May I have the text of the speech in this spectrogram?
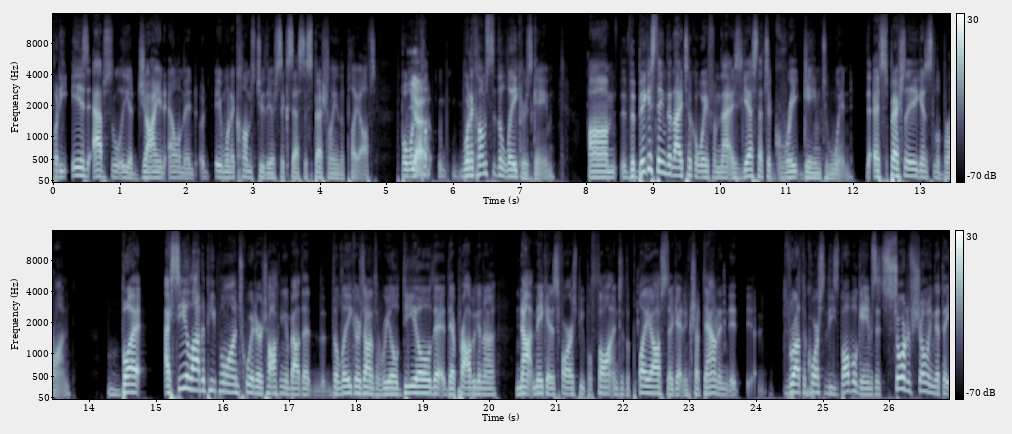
but he is absolutely a giant element uh, when it comes to their success, especially in the playoffs. But when, Yeah. it, when it comes to the Lakers game, um, the biggest thing that I took away from that is yes, that's a great game to win, especially against LeBron. But I see a lot of people on Twitter talking about that the Lakers aren't the real deal. That they're probably gonna not make it as far as people thought into the playoffs. They're getting shut down, and it, throughout the course of these bubble games, it's sort of showing that they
